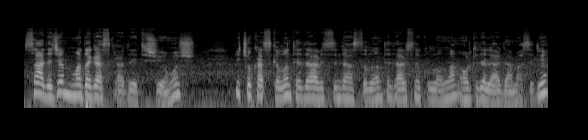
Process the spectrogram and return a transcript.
sadece Madagaskar'da yetişiyormuş. Birçok hastalığın tedavisinde, hastalığın tedavisinde kullanılan orkidelerden bahsediyor.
